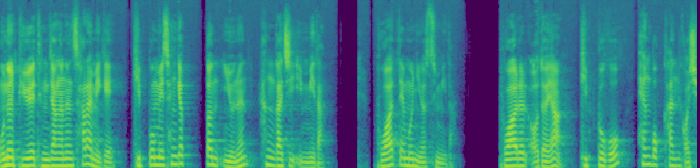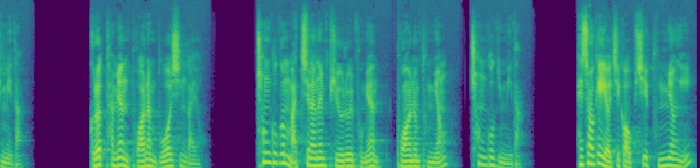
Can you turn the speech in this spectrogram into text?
오늘 비유에 등장하는 사람에게 기쁨이 생겼던 이유는 한 가지입니다. 보아 때문이었습니다. 보아를 얻어야 기쁘고 행복한 것입니다. 그렇다면 보아는 무엇인가요? 천국은 마치라는 비유를 보면 보아는 분명 천국입니다. 해석의 여지가 없이 분명히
